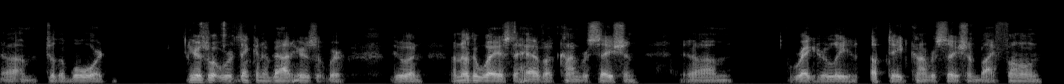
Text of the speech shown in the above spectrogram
um, to the board. Here's what we're thinking about. Here's what we're doing. Another way is to have a conversation, um, regularly update conversation by phone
